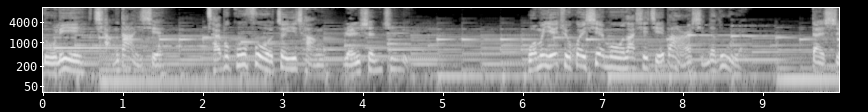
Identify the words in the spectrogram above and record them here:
努力强大一些，才不辜负这一场人生之旅。我们也许会羡慕那些结伴而行的路人。但是，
